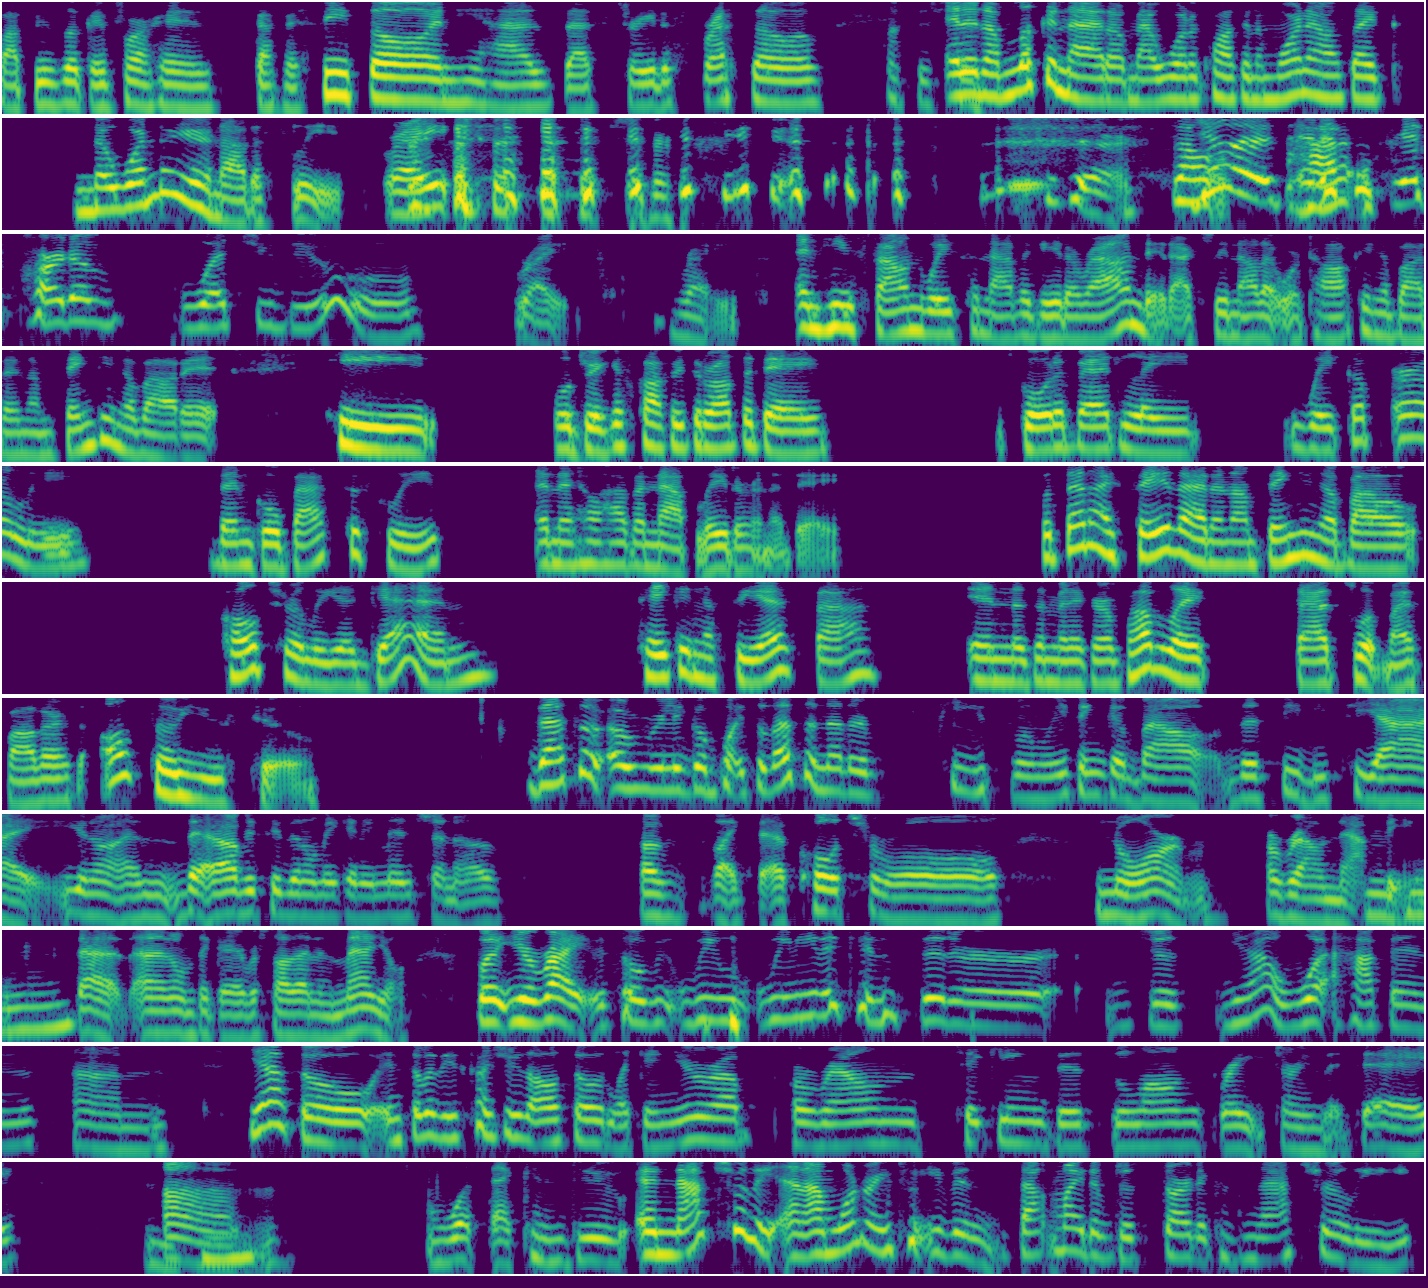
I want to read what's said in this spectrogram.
Papi's looking for his cafecito and he has that straight espresso. And then I'm looking at him at one o'clock in the morning. I was like, no wonder you're not asleep, right? sure. sure. So yeah, it's, and it's just like part of what you do. Right, right. And he's found ways to navigate around it. Actually, now that we're talking about it and I'm thinking about it, he will drink his coffee throughout the day, go to bed late, wake up early, then go back to sleep, and then he'll have a nap later in the day. But then I say that, and I'm thinking about culturally again, taking a siesta in the Dominican Republic. That's what my father is also used to. That's a, a really good point. So that's another piece when we think about the CBTI, you know, and they, obviously they don't make any mention of of like the cultural norm around napping. Mm-hmm. That I don't think I ever saw that in the manual. But you're right. So we we, we need to consider just yeah, what happens um yeah, so in some of these countries also like in Europe around taking this long break during the day mm-hmm. um what that can do. And naturally and I'm wondering too even that might have just started cuz naturally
